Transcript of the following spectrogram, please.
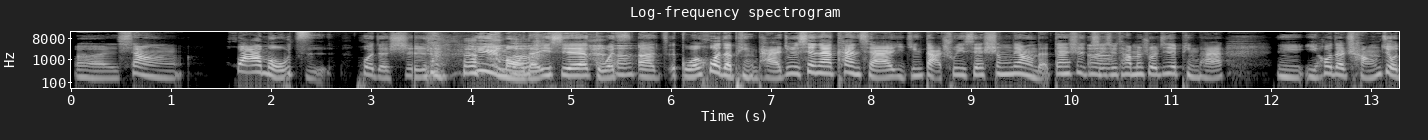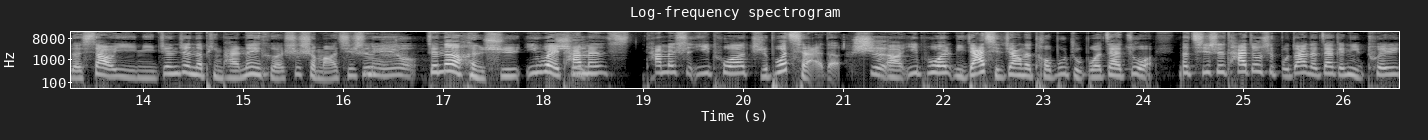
呃，像花某子或者是 玉某的一些国呃国货的品牌，就是现在看起来已经打出一些声量的，但是其实他们说这些品牌。你以后的长久的效益，你真正的品牌内核是什么？其实没有，真的很虚，因为他们他们是依托直播起来的，是啊，依托李佳琦这样的头部主播在做。那其实他就是不断的在给你推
